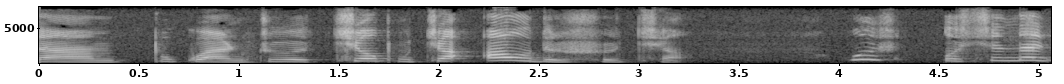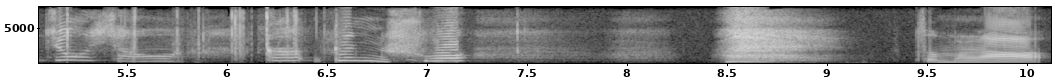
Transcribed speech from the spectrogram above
但不管这骄不骄傲的事情，我我现在就想跟跟你说，唉，怎么了？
